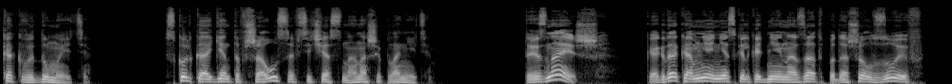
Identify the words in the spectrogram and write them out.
Как вы думаете, сколько агентов Шаусов сейчас на нашей планете? Ты знаешь, Когда ко мне несколько дней назад подошел Зуев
